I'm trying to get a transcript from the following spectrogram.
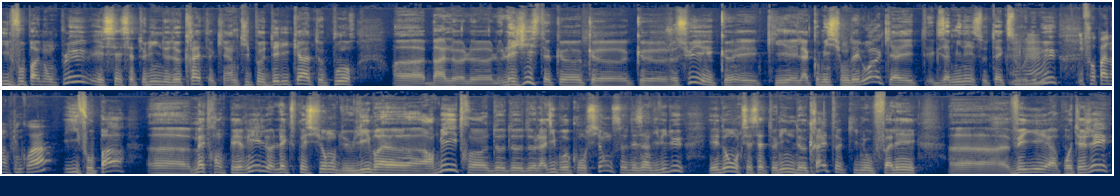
il ne faut pas non plus, et c'est cette ligne de crête qui est un petit peu délicate pour euh, bah, le, légiste que, que, je suis et, que, qui est la commission des lois qui a examiné ce texte au mhm. début. Il ne faut pas non plus quoi? Il ne faut pas euh, mettre en péril l'expression du libre arbitre, de, de, la libre conscience des individus. Et donc c'est cette ligne de crête qu'il nous fallait euh, veiller à protéger,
